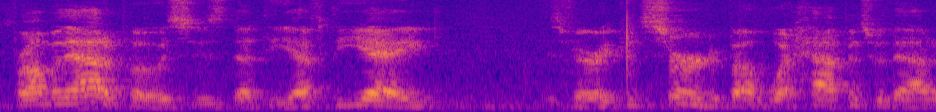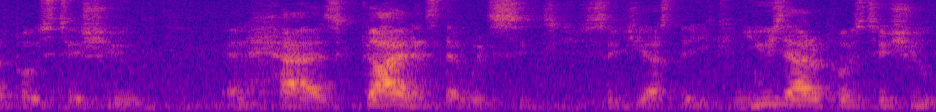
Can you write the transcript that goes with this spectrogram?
The problem with adipose is that the FDA is very concerned about what happens with adipose tissue and has guidance that would su suggest that you can use adipose tissue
